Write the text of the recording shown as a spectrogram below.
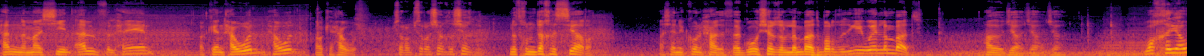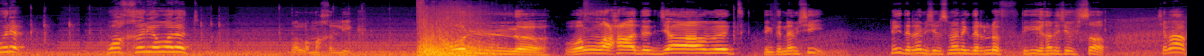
حنا ماشيين ألف الحين. okay نحول نحول. okay حول. بسرعة بسرعة شغل شغل. ندخل من داخل السيارة. عشان يكون الحادث أقوى شغل اللمبات برضه دقيقة وين اللمبات هذا جاء جاء جاء. وخر يا ورع. وخر يا ولد. والله ما اخليك الله والله حادث جامد. نقدر نمشي؟ نقدر نمشي بس ما نقدر نلف. دقيقة خلينا نشوف إيش صار. شباب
